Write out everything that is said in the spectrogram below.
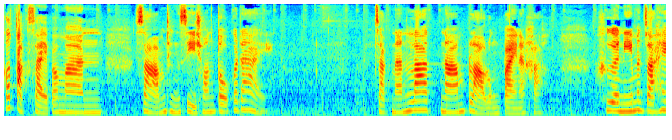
ก็ตักใส่ประมาณ 3-4 ช้อนโต๊ะก็ได้ จากนั้นราดน้ำเปล่าลงไปนะคะ คืออันนี้มันจะให้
